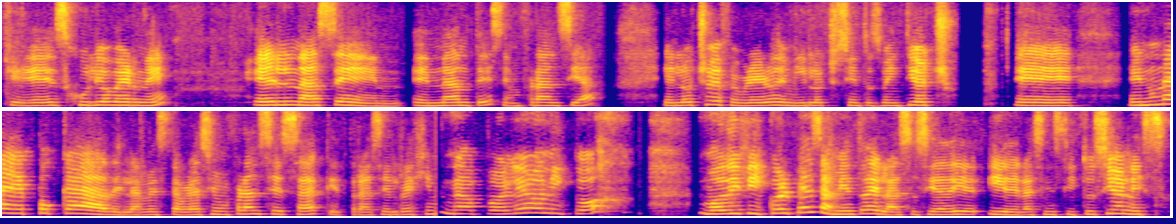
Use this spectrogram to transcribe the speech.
que es Julio Verne él nace en, Nantes, en Francia, el 8 de febrero de 1828. Eh, en una época de la restauración francesa que tras el régimen napoleónico modificó el pensamiento de la sociedad y de las instituciones.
